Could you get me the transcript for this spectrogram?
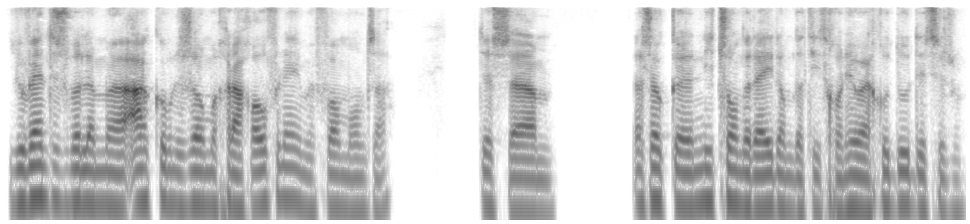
Juventus wil hem eh, aankomende zomer graag overnemen van Monza. Dus ehm, dat is ook eh, niet zonder reden, omdat hij het gewoon heel erg goed doet dit seizoen.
